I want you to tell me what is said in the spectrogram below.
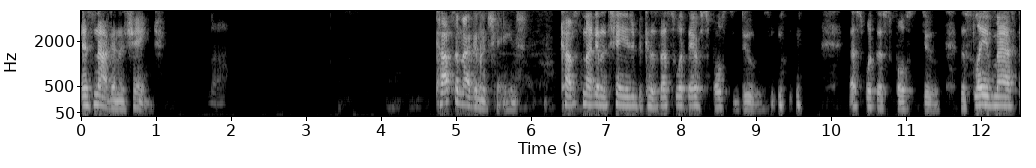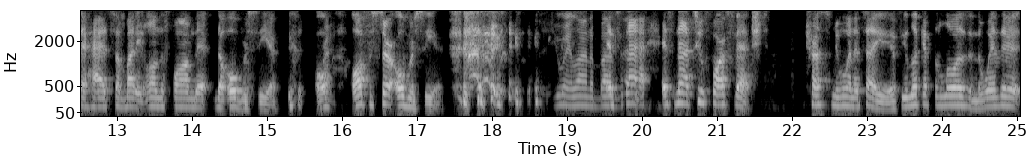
it's not going to change. No. Cops are not going to change. Cops are not going to change because that's what they're supposed to do. that's what they're supposed to do. The slave master had somebody on the farm that the overseer, Right. officer overseer. You ain't lying about it's that. not. It's not too far fetched. Trust me when I tell you. If you look at the laws and the way they're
